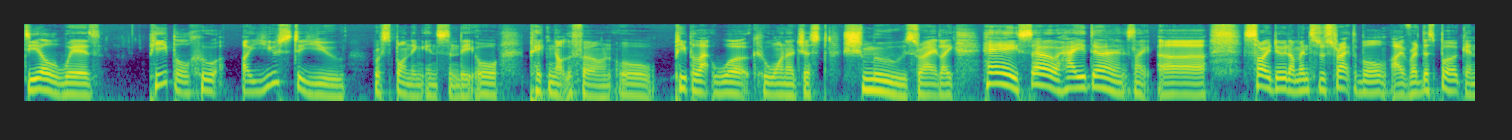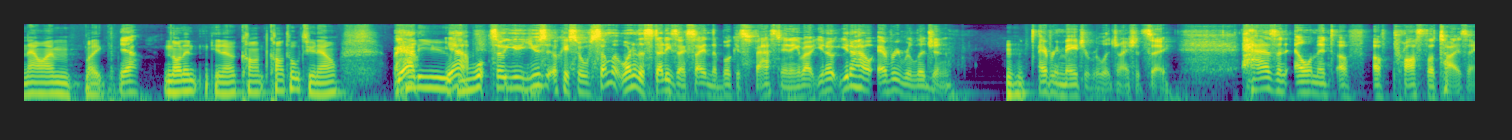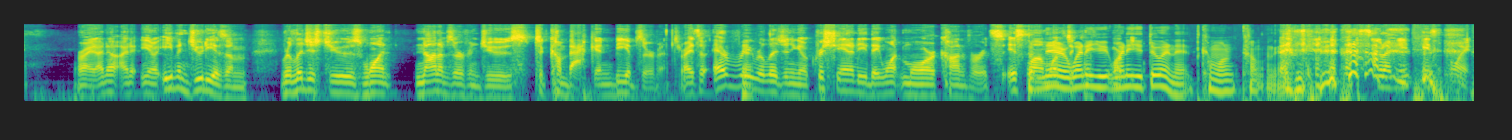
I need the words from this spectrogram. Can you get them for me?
deal with people who are used to you?" responding instantly or picking up the phone or people at work who want to just schmooze right? Like hey so how you doing? It's like uh sorry dude i'm indistractable i've read this book and now i'm like yeah. not in you know can't can't talk to you now. Yeah, how do you yeah. wh- so you use it okay so some one of the studies i cite in the book is fascinating about you know you know how every religion mm-hmm. every major religion i should say has an element of of proselytizing right? I know i you know even judaism religious jews want non-observant Jews to come back and be observant, right? So every yeah. religion, you know, Christianity, they want more converts. Islam but wants when are you when are you doing it? Come on, come on. That's what I mean. Case point.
